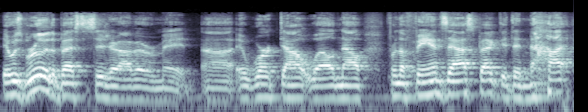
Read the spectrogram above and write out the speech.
It was really the best decision I've ever made. Uh, it worked out well. Now, from the fans aspect, it did not.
